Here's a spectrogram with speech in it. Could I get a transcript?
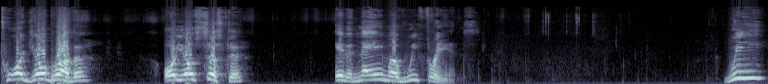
toward your brother or your sister in the name of we friends. We,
